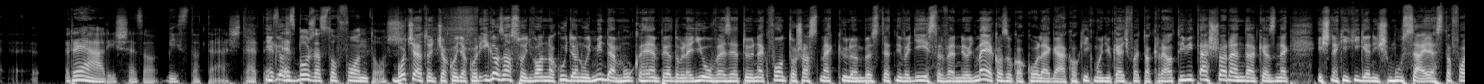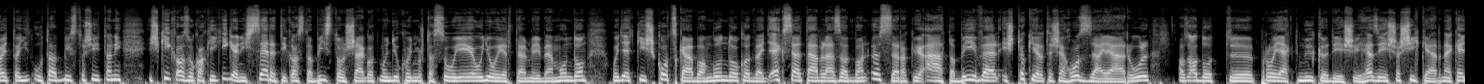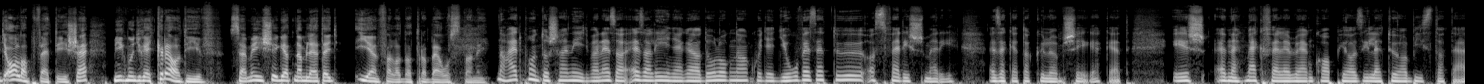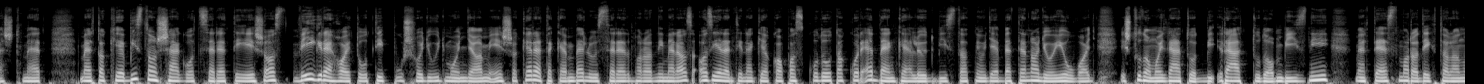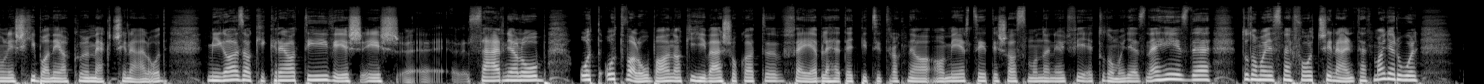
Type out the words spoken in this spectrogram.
reális ez a biztatás. Tehát ez, igaz, ez borzasztó fontos. Bocsánat, hogy csak hogy akkor igaz az, hogy vannak ugyanúgy minden munkahelyen például egy jó vezetőnek fontos azt megkülönböztetni, vagy észrevenni, hogy melyek azok a kollégák, akik mondjuk egyfajta kreativitással rendelkeznek, és nekik igenis muszáj ezt a fajta utat biztosítani, és kik azok, akik igenis szeretik azt a biztonságot, mondjuk, hogy most a szó jó, jó értelmében mondom, hogy egy kis kockában gondolkodva, egy Excel táblázatban összerakja át a B-vel, és tökéletesen hozzájárul az adott projekt működéséhez, és a sikernek egy alapvetése, míg mondjuk egy kreatív személyiséget nem lehet egy ilyen feladatra beosztani. Na hát pontosan így van. Ez a, ez a lényege a dolognak, hogy egy jó vezető az felismeri ezeket a különbségeket, és ennek megfelelően kapja az illető a biztatást, mert, mert aki a biztonságot szereti, és azt végrehajtó típus, hogy úgy mondjam, és a kereteken belül szeret maradni, mert az, az jelenti neki a kapaszkodót, akkor ebben kell őt biztatni, hogy ebbe te nagyon jó vagy, és tudom, hogy rá, tud, rá tudom bízni, mert te ezt maradéktalanul és hiba nélkül megcsinálod. Míg az, aki kreatív és, és szárnyalóbb, ott, ott valóban a kihívásokat fejebb lehet egy picit rakni a, a mércét, és azt mondani, hogy figyelj, tudom, hogy ez nehéz, de tudom, hogy ezt meg fogod csinálni. Tehát magyarul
